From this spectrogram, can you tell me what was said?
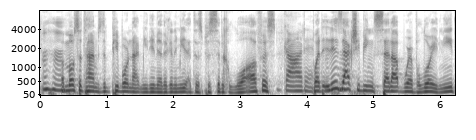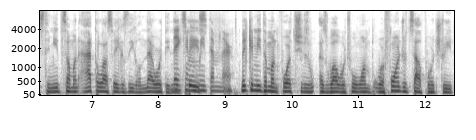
Mm-hmm. but most of the times the people are not meeting there. They're going to meet at the specific law office. Got it. But it is actually being set up where if a lawyer needs to meet someone at the Las Vegas Legal Network, they, they need can space. meet them there. They can meet them on Fourth Street as, well, which we're one we're 400 South Fourth Street,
